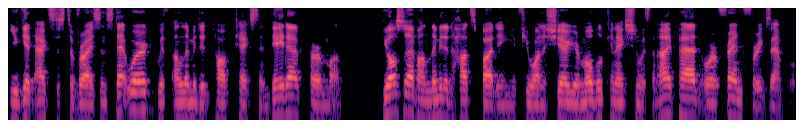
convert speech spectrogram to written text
You get access to Verizon's network with unlimited talk, text, and data per month. You also have unlimited hotspotting if you want to share your mobile connection with an iPad or a friend, for example.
